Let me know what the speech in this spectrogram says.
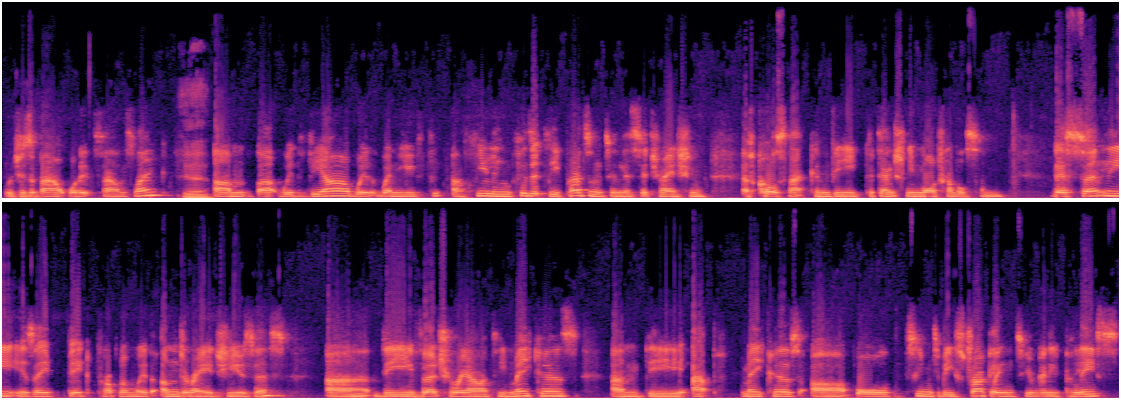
which is about what it sounds like. Yeah. Um, but with VR, with, when you f- are feeling physically present in this situation, of course, that can be potentially more troublesome. There certainly is a big problem with underage users. Uh, the virtual reality makers and the app makers are all seem to be struggling to really police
